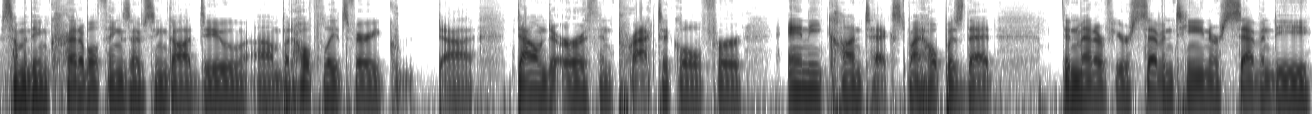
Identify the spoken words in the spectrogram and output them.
some of the incredible things I've seen God do. Um, but hopefully it's very uh, down to earth and practical for any context. My hope was that didn't matter if you're 17 or 70,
